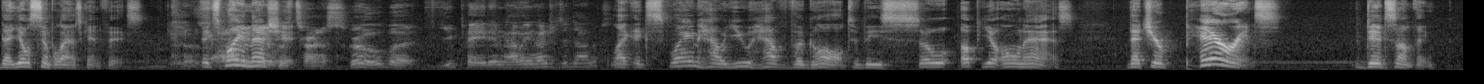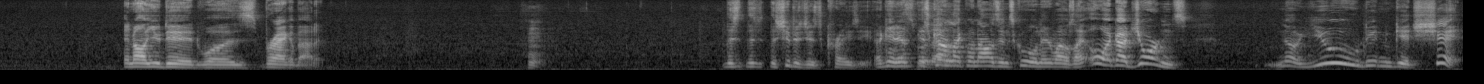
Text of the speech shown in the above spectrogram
that your simple ass can't fix. Explain that shit. Turn a screw, but you paid him how many hundreds of dollars? Like, explain how you have the gall to be so up your own ass that your parents did something and all you did was brag about it. This, this, this shit is just crazy. Again, it's, That's it's what kind of like when I was in school and everybody was like, oh, I got Jordans. No, you didn't get shit.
